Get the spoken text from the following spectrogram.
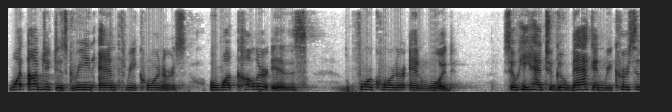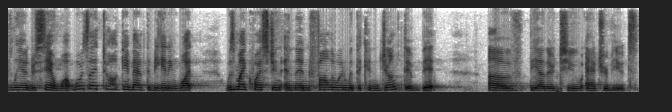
what object is green and three corners? Or what color is four corner and wood? So he had to go back and recursively understand what was I talking about at the beginning? What was my question? And then follow in with the conjunctive bit of the other two attributes.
